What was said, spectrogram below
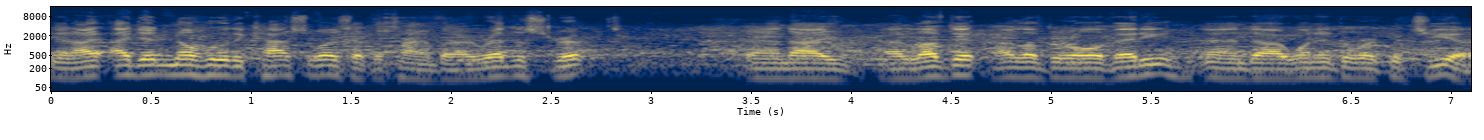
and I, I didn't know who the cast was at the time, but I read the script, and I, I loved it. I loved the role of Eddie, and I wanted to work with Gia.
